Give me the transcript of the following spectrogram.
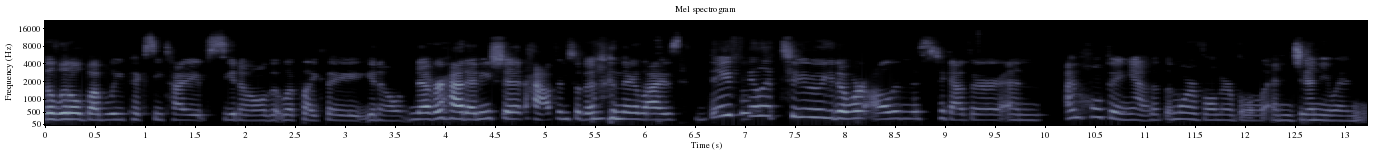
the little bubbly pixie types you know that look like they you know never had any shit happen to them in their lives they feel it too you know we're all in this together. And i'm hoping yeah that the more vulnerable and genuine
